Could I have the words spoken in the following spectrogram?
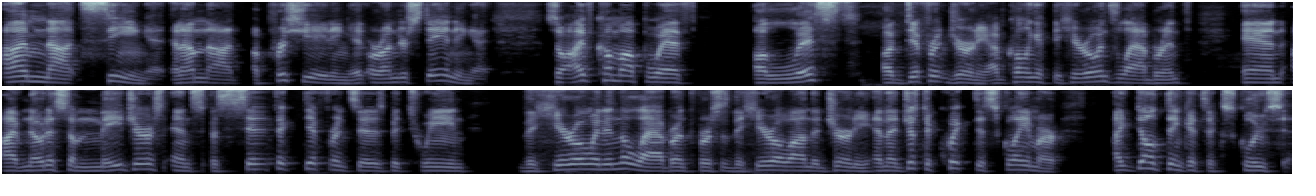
I'm not seeing it and I'm not appreciating it or understanding it. So I've come up with a list, a different journey. I'm calling it the Heroine's Labyrinth. And I've noticed some major and specific differences between the heroine in the labyrinth versus the hero on the journey. And then just a quick disclaimer I don't think it's exclusive.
